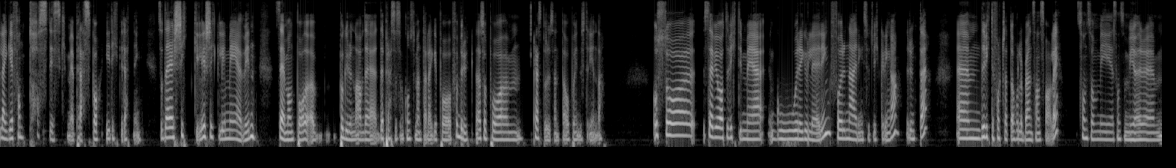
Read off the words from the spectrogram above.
legger fantastisk med press på i riktig retning. Så det er skikkelig, skikkelig medvind, ser man på, på grunn av det, det, presset som konsumenter legger på, forbruk, altså på um, klesprodusenter og på industrien. Da. Og så ser vi jo at det er viktig med god regulering for næringsutviklinga rundt det. Um, det er viktig å fortsette å holde brands ansvarlig, sånn som vi, sånn som vi gjør um,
